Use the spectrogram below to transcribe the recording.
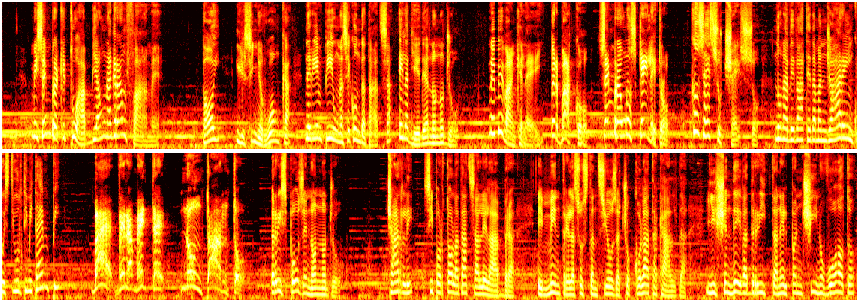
Mi sembra che tu abbia una gran fame. Poi il signor Wonka ne riempì una seconda tazza e la diede a nonno Joe. Ne beva anche lei. Perbacco, sembra uno scheletro. Cos'è successo? Non avevate da mangiare in questi ultimi tempi? Beh, veramente non tanto, rispose nonno Joe. Charlie si portò la tazza alle labbra e mentre la sostanziosa cioccolata calda gli scendeva dritta nel pancino vuoto,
